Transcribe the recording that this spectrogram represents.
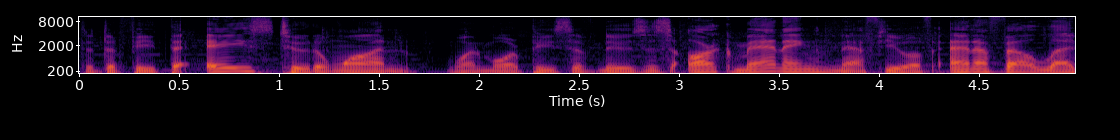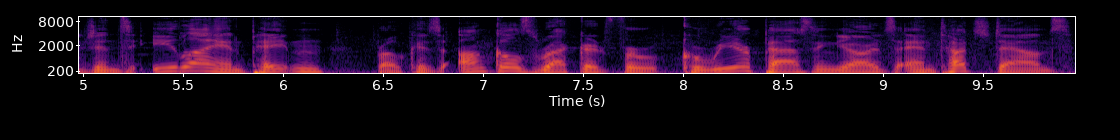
to defeat the A's 2 to 1. One more piece of news is Ark Manning, nephew of NFL legends Eli and Peyton, broke his uncle's record for career passing yards and touchdowns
